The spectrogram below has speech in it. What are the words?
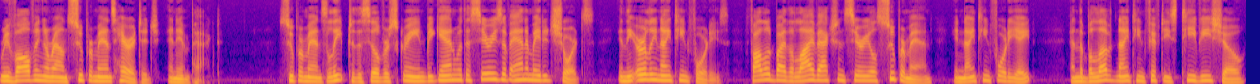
revolving around Superman's heritage and impact. Superman's leap to the silver screen began with a series of animated shorts in the early 1940s, followed by the live action serial Superman in 1948 and the beloved 1950s TV show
